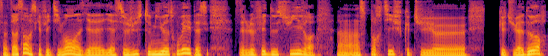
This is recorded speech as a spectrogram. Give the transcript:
C'est intéressant parce qu'effectivement, il y a, ce juste milieu à trouver parce que le fait de suivre un, sportif que tu euh, que tu adores,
